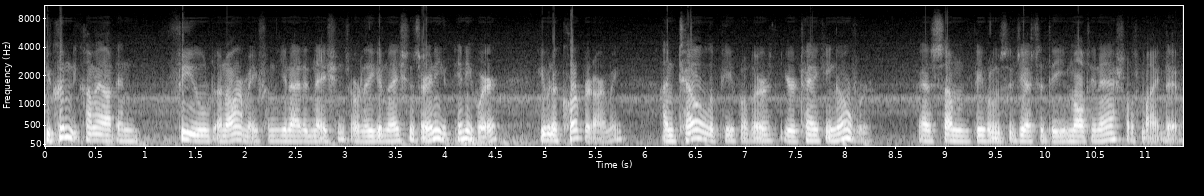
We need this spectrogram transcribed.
You couldn't come out and field an army from the United Nations or League of Nations or any, anywhere, even a corporate army, until the people of Earth you're taking over, as some people have suggested the multinationals might do.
